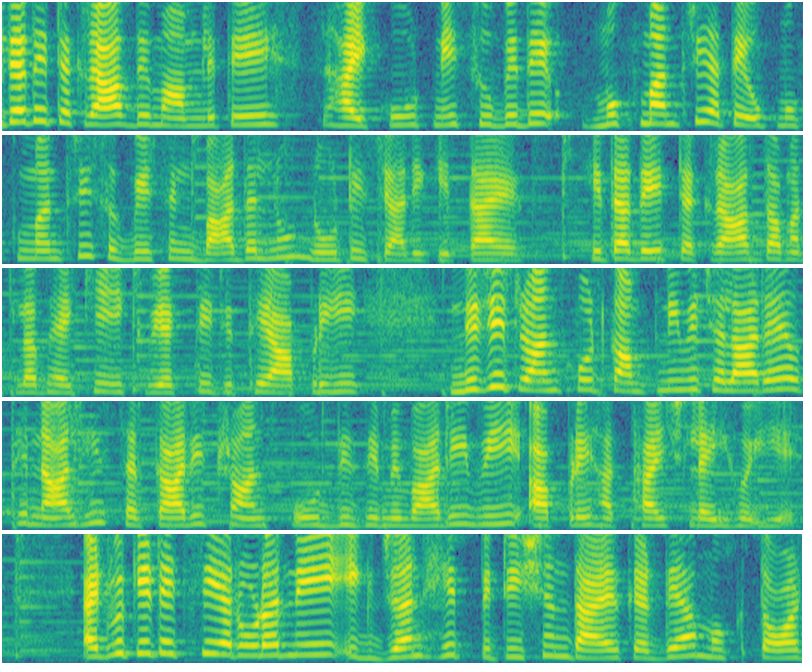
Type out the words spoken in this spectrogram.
ਹਿੱਤਾਂ ਦੇ ਟਕਰਾਵ ਦੇ ਮਾਮਲੇ ਤੇ ਹਾਈ ਕੋਰਟ ਨੇ ਸੂਬੇ ਦੇ ਮੁੱਖ ਮੰਤਰੀ ਅਤੇ ਉਪ ਮੁੱਖ ਮੰਤਰੀ ਸੁਖਬੀਰ ਸਿੰਘ ਬਾਦਲ ਨੂੰ ਨੋਟਿਸ ਜਾਰੀ ਕੀਤਾ ਹੈ। ਹਿੱਤਾਂ ਦੇ ਟਕਰਾਵ ਦਾ ਮਤਲਬ ਹੈ ਕਿ ਇੱਕ ਵਿਅਕਤੀ ਜਿੱਥੇ ਆਪਣੀ ਨਿੱਜੀ ਟਰਾਂਸਪੋਰਟ ਕੰਪਨੀ ਵੀ ਚਲਾ ਰਿਹਾ ਹੈ, ਉੱਥੇ ਨਾਲ ਹੀ ਸਰਕਾਰੀ ਟਰਾਂਸਪੋਰਟ ਦੀ ਜ਼ਿੰਮੇਵਾਰੀ ਵੀ ਆਪਣੇ ਹੱਥਾਂ 'ਚ ਲਈ ਹੋਈ ਹੈ। ਐਡਵੋਕੇਟ ਐਚਸੀ ਅਰੋੜਾ ਨੇ ਇੱਕ ਜਨਹਿਤ ਪਟੀਸ਼ਨ ਦਾਇਰ ਕਰਦਿਆਂ ਮੁੱਖ ਤੌਰ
